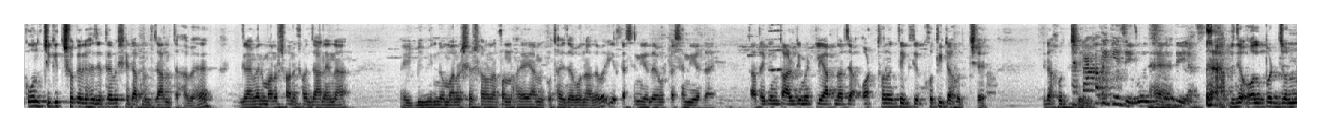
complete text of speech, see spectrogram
কোন চিকিৎসকের কাছে যেতে হবে সেটা আপনার জানতে হবে হ্যাঁ? গ্রামের মানুষ অনেক সময় জানে না। এই বিভিন্ন মানুষের শরণাপন্ন হয়ে আমি কোথায় যাব না যাব এর কাছে নিয়ে যায় ওর কাছে নিয়ে যায়। তাতে কিন্তু আলটিমেটলি আপনার যে অর্থনৈতিক যে ক্ষতিটা হচ্ছে এটা হচ্ছে। ওই হ্যাঁ। আপনি যে অল্পের জন্য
